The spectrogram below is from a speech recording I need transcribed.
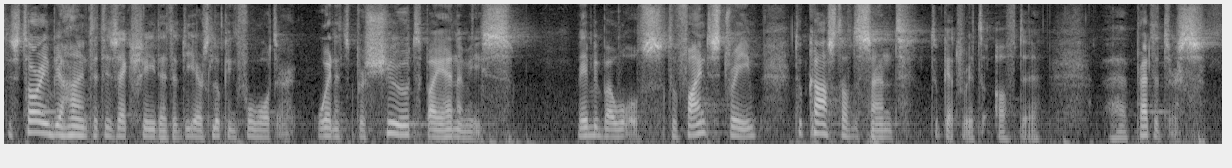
The story behind it is actually that the deer is looking for water when it's pursued by enemies, maybe by wolves, to find a stream, to cast off the sand, to get rid of the uh, predators.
